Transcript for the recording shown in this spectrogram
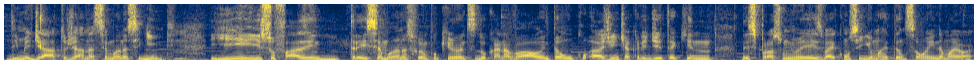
de imediato, já na semana seguinte. Uhum. E isso fazem três semanas, foi um pouquinho antes do carnaval, então a gente acredita que nesse próximo mês vai conseguir uma retenção ainda maior.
